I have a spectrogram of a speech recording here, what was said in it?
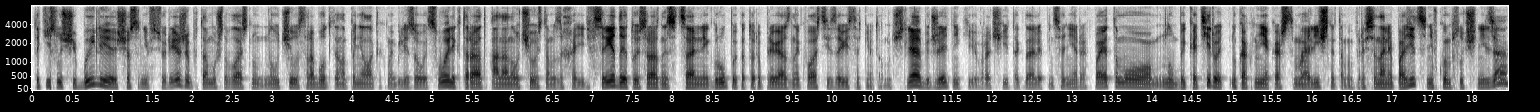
Такие случаи были, сейчас они все реже, потому что власть ну, научилась работать, она поняла, как мобилизовывать свой электорат, она научилась там заходить в среды, то есть разные социальные группы, которые привязаны к власти и зависят от нее, там, учителя, бюджетники, врачи и так далее, пенсионеры. Поэтому, ну, бойкотировать, ну, как мне кажется, моя личная там и профессиональная позиция, ни в коем случае нельзя,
